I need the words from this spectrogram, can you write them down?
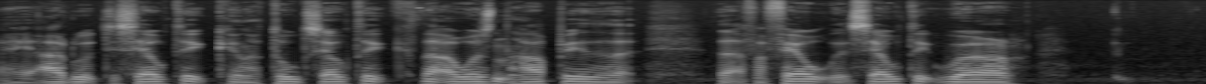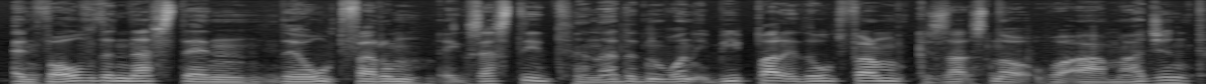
Uh, I wrote to Celtic and I told Celtic that I wasn't happy that that if I felt that Celtic were involved in this, then the old firm existed, and I didn't want to be part of the old firm because that's not what I imagined.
